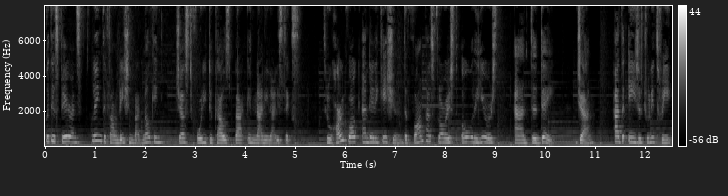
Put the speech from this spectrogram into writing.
with his parents laying the foundation by milking just 42 cows back in 1996. Through hard work and dedication, the farm has flourished over the years, and today, Jan, at the age of 23,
